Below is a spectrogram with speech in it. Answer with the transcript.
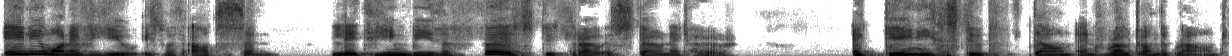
any one of you is without sin, let him be the first to throw a stone at her. Again he stooped down and wrote on the ground.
